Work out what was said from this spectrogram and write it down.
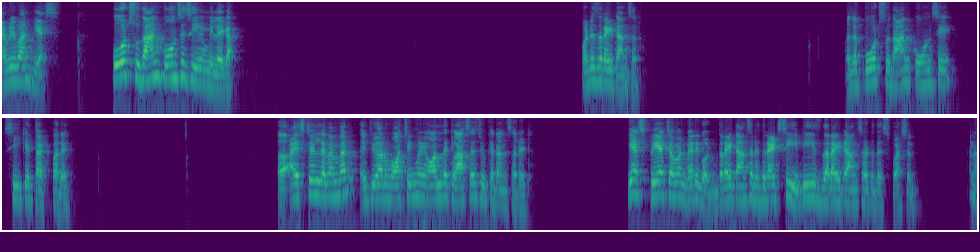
everyone yes Port Sudan कौन से सी में मिलेगा? What is the right answer मतलब पोर्ट सुदान कौन से सी के तट पर है? I still remember if you are watching my all the classes you can answer it yes, priya chavan very good. The right answer is right c. B is the right answer to this question. है ना?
